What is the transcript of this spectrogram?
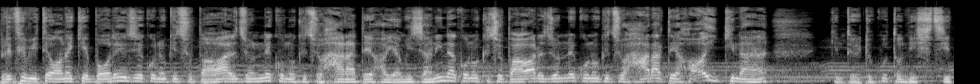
পৃথিবীতে অনেকে বলে যে কোনো কিছু পাওয়ার জন্য কোনো কিছু হারাতে হয়। আমি জানি না কোনো কিছু পাওয়ার জন্য কোনো কিছু হারাতে হয় কিনা, কিন্তু এটুকু তো নিশ্চিত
